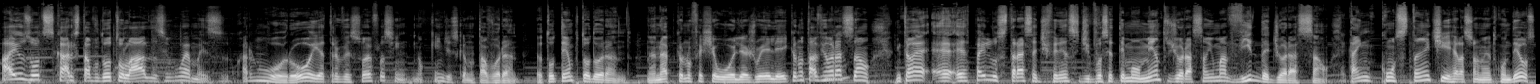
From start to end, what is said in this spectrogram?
Aí os outros caras que estavam do outro lado, assim, ué, mas o cara não orou e atravessou? Ele falou assim: não, quem disse que eu não tava orando? Eu tô o tempo todo orando. Né? Não é porque eu não fechei o olho e ajoelhei que eu não tava em oração. Então é, é, é para ilustrar essa diferença de você ter momentos de oração e uma vida de oração. Tá em constante relacionamento com Deus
